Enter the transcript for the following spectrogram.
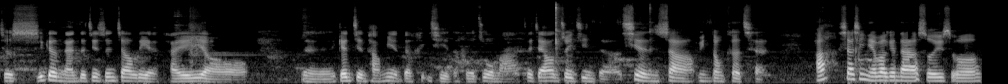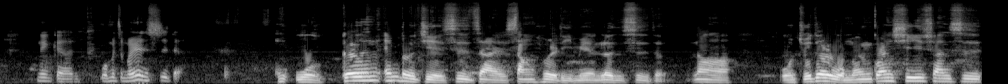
就十个男的健身教练，还有呃跟减糖面的一起的合作吗？再加上最近的线上运动课程。好，孝兴你要不要跟大家说一说那个我们怎么认识的？我跟 Amber 姐是在商会里面认识的。那我觉得我们关系算是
